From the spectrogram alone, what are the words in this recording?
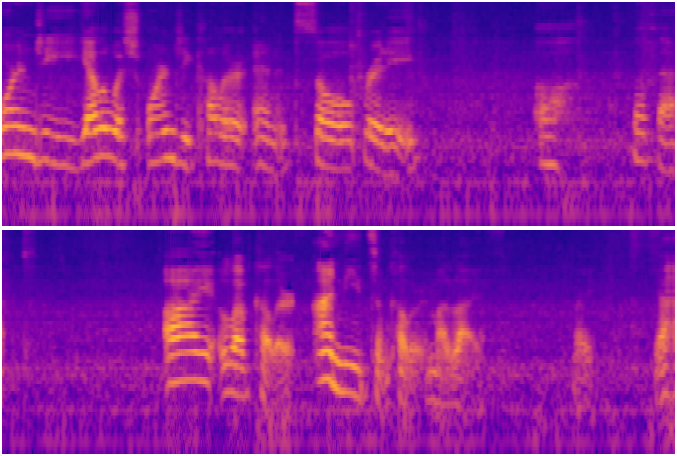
orangey, yellowish orangey color, and it's so pretty. Oh, love that. I love color. I need some color in my life. Right? Yeah.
